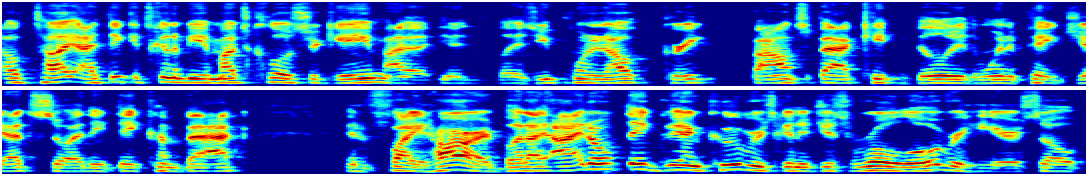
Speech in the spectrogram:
I'll tell you, I think it's going to be a much closer game. I, as you pointed out, great bounce back capability of the Winnipeg Jets. So I think they come back and fight hard. But I, I don't think Vancouver is going to just roll over here. So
